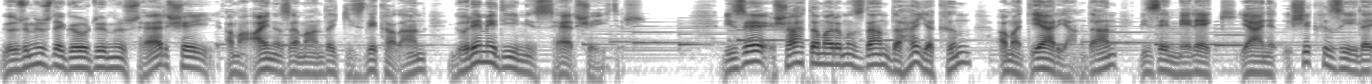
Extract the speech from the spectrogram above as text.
gözümüzle gördüğümüz her şey ama aynı zamanda gizli kalan, göremediğimiz her şeydir.'' Bize şah damarımızdan daha yakın ama diğer yandan bize melek yani ışık hızıyla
